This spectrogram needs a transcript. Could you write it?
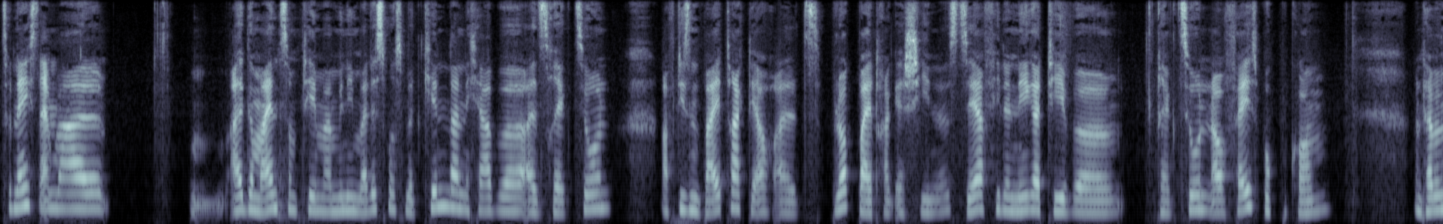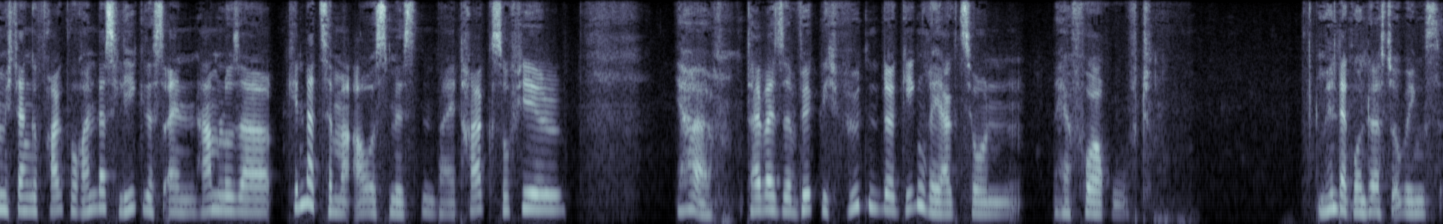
Zunächst einmal mm, allgemein zum Thema Minimalismus mit Kindern. Ich habe als Reaktion auf diesen Beitrag, der auch als Blogbeitrag erschienen ist, sehr viele negative Reaktionen auf Facebook bekommen und habe mich dann gefragt, woran das liegt, dass ein harmloser Kinderzimmer ausmisten Beitrag so viel, ja, teilweise wirklich wütende Gegenreaktionen hervorruft. Im Hintergrund hörst du übrigens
